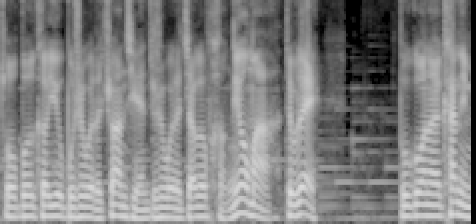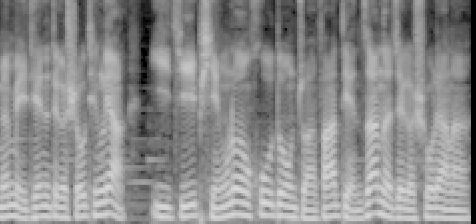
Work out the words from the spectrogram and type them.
做播客又不是为了赚钱，就是为了交个朋友嘛，对不对？不过呢，看你们每天的这个收听量以及评论、互动、转发、点赞的这个数量呢，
